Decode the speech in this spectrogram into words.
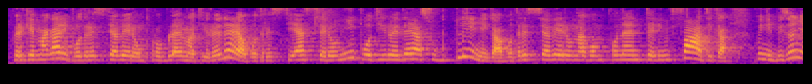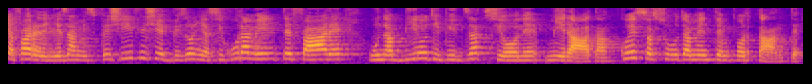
perché magari potresti avere un problema tiroideo, potresti essere un'ipotiroidea subclinica, potresti avere una componente linfatica, quindi bisogna fare degli esami specifici e bisogna sicuramente fare una biotipizzazione mirata. Questo è assolutamente importante,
